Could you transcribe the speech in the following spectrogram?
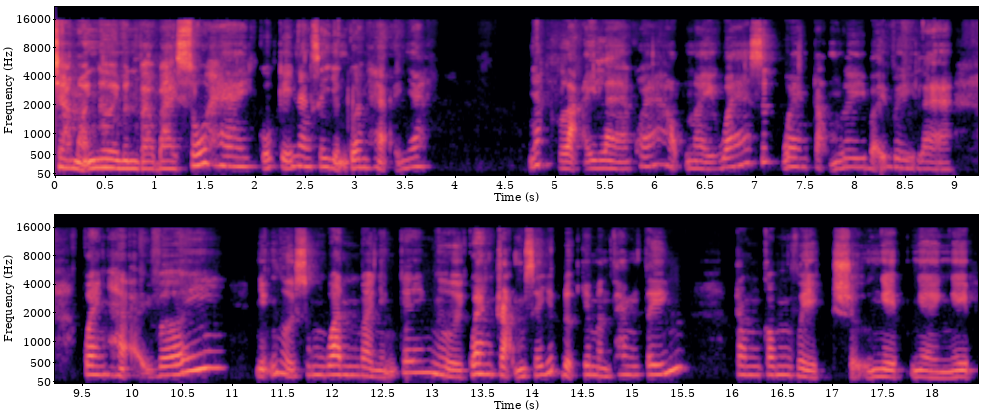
Chào mọi người, mình vào bài số 2 của kỹ năng xây dựng quan hệ nha. Nhắc lại là khóa học này quá sức quan trọng đi bởi vì là quan hệ với những người xung quanh và những cái người quan trọng sẽ giúp được cho mình thăng tiến trong công việc, sự nghiệp, nghề nghiệp,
